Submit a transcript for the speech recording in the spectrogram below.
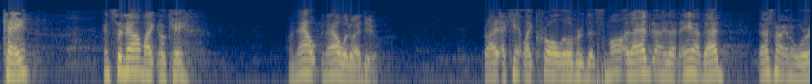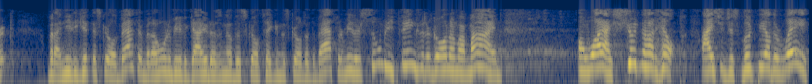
Okay? And so now I'm like, okay, now now what do I do? Right? I can't like crawl over the small that that aunt that that's not going to work but I need to get this girl a bathroom, but I don't want to be the guy who doesn't know this girl taking this girl to the bathroom. There's so many things that are going on in my mind on why I should not help. I should just look the other way.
